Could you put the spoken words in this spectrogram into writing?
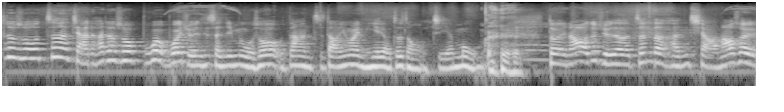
他就说真的假的？他就说不会，我不会觉得你是神经病。我说我当然知道，因为你也有这种节目嘛。对，然后我就觉得真的很巧，然后所以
